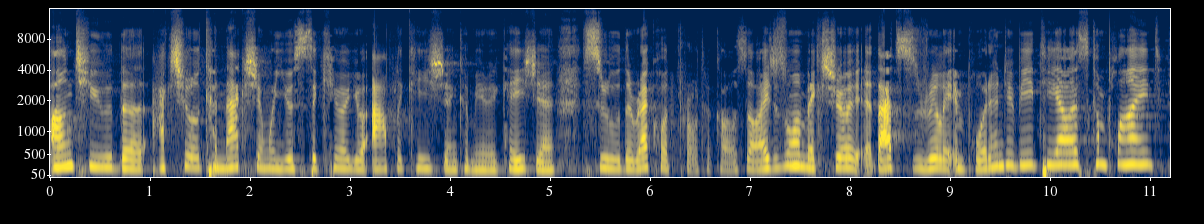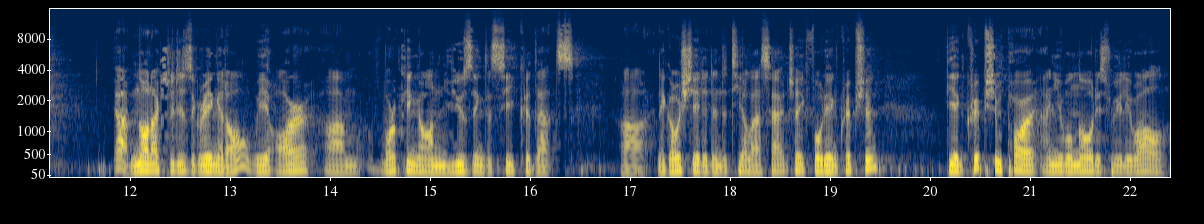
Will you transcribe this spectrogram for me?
onto the actual connection when you secure your application communication through the record protocol. So I just want to make sure that's really important to be TLS compliant. Yeah, I'm not actually disagreeing at all. We are um, working on using the secret that's uh, negotiated in the TLS handshake for the encryption. The encryption part, and you will notice really well,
